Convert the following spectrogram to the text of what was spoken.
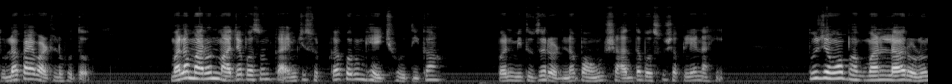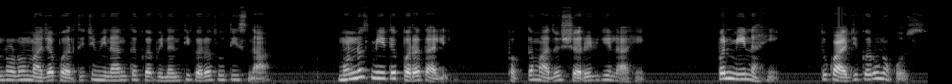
तुला काय वाटलं होतं? मला मारून माझ्यापासून कायमची सुटका करून घ्यायची होती का? पण मी तुझं रडणं पाहून शांत बसू शकले नाही. तू जेव्हा भगवानला रडून रडून माझ्या परतीची विनांत क विनंती करत होतीस ना म्हणूनच मी इथे परत आली. फक्त माझं शरीर गेलं आहे. पण मी नाही. तू काळजी करू नकोस.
